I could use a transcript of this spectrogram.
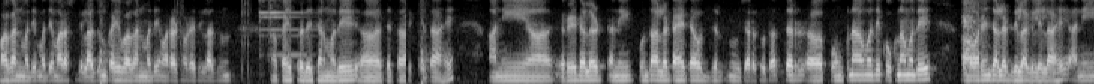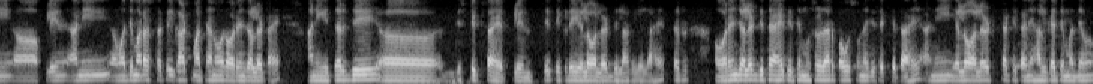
भागांमध्ये मध्य महाराष्ट्रातील अजून काही भागांमध्ये मराठवाड्यातील अजून काही प्रदेशांमध्ये त्याचा शक्यता आहे. आणि रेड अलर्ट आणि कोणता अलर्ट आहे त्याबद्दल तुम्ही विचारत होता तर कोकणामध्ये कोकणामध्ये ऑरेंज अलर्ट दिला गेलेला आहे आणि प्लेन आणि मध्य महाराष्ट्रातील घाटमाथ्यांवर ऑरेंज अलर्ट आहे आणि इतर जे डिस्ट्रिक्ट्स आहेत प्लेन्सचे तिकडे येलो अलर्ट दिला गेलेला आहे. तर ऑरेंज अलर्ट जिथे आहे तिथे मुसळधार पाऊस होण्याची शक्यता आहे आणि येलो अलर्टच्या ठिकाणी हलक्या ते मध्यम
